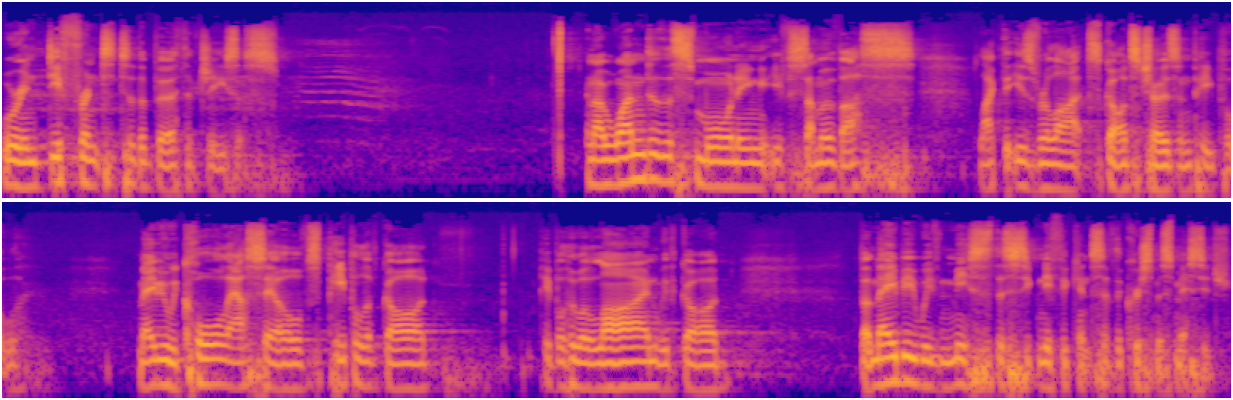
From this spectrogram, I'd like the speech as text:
were indifferent to the birth of Jesus. And I wonder this morning if some of us, like the Israelites, God's chosen people, Maybe we call ourselves people of God, people who align with God, but maybe we've missed the significance of the Christmas message.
